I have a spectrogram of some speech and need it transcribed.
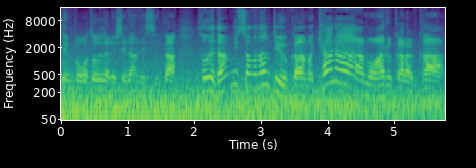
電報が届いたりしてたんですがそのね壇蜜さんが何ていうか、まあ、キャラもあるからか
